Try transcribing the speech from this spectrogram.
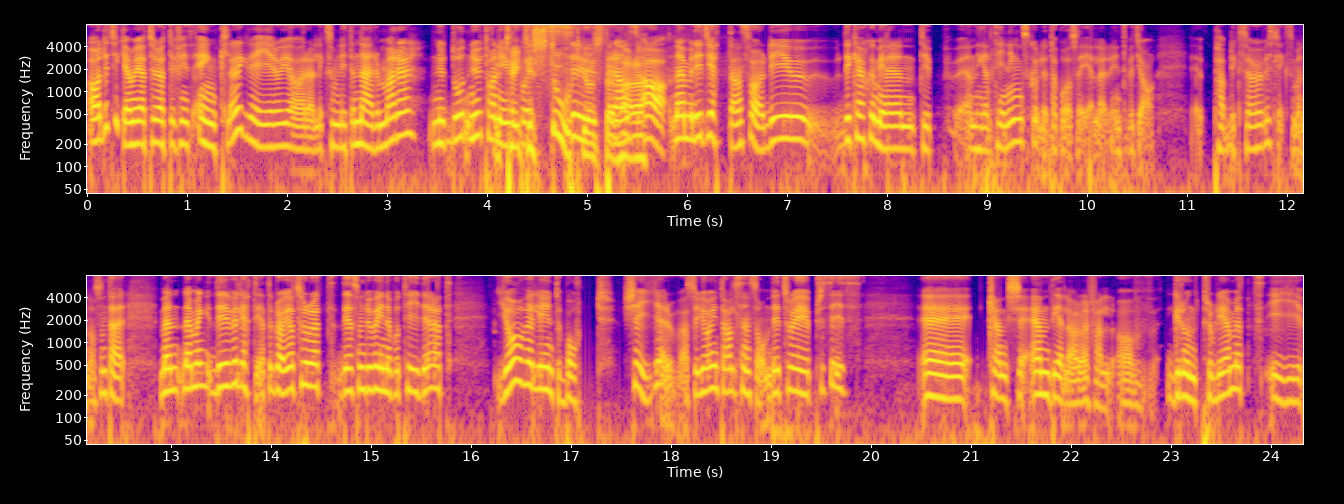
Ja det tycker jag, men jag tror att det finns enklare grejer att göra liksom lite närmare. Nu, då, nu tar ni ju på ett stort, Gusten, här. Ja, nej men det är ett jätteansvar. Det är ju, det är kanske mer än typ en hel tidning skulle ta på sig eller inte vet jag. Public service liksom eller något sånt där. Men, nej, men det är väl jätte, jättebra. Jag tror att det som du var inne på tidigare att jag väljer ju inte bort tjejer. Alltså jag är inte alls en sån. Det tror jag är precis Eh, kanske en del av, i alla fall, av grundproblemet i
